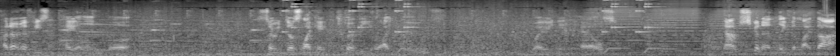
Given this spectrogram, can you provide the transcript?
I don't know if he's inhaling, but... So he does like a Kirby-like move, where he inhales. Now I'm just gonna leave it like that.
